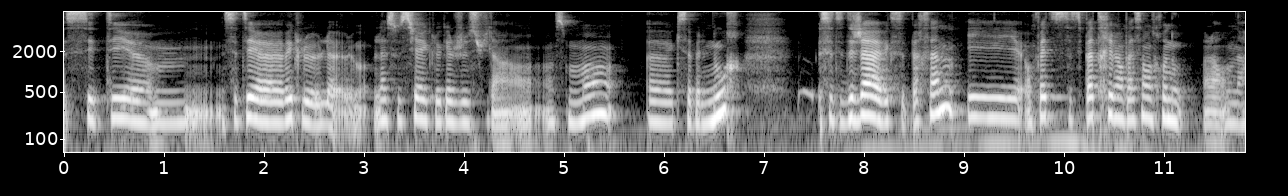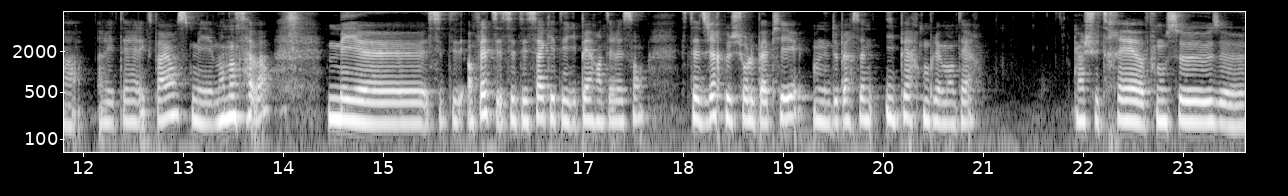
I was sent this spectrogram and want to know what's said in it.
c'était euh, c'était avec le- la- l'associé avec lequel je suis là en, ce moment, qui s'appelle Nour. C'était déjà avec cette personne et en fait, ça s'est pas très bien passé entre nous. Alors, on a réitéré l'expérience, mais maintenant ça va. Mais c'était en fait, c'était ça qui était hyper intéressant. C'est-à-dire que sur le papier, on est deux personnes hyper complémentaires. Moi, je suis très euh, fonceuse, euh,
